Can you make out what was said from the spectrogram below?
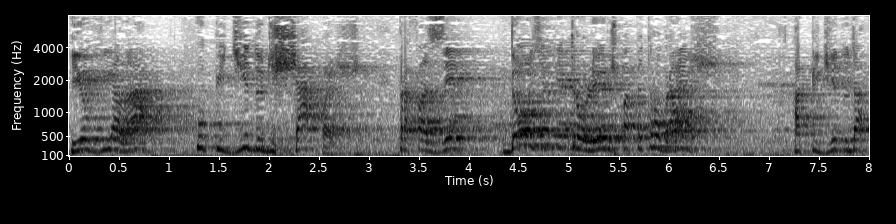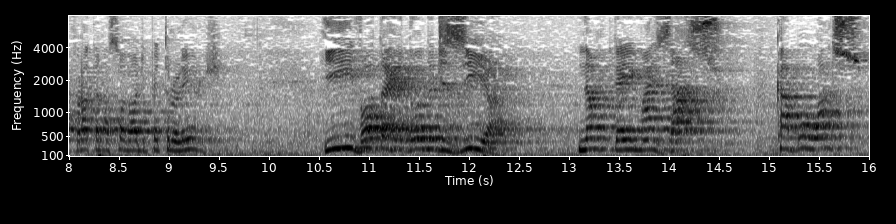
E eu via lá o pedido de chapas para fazer 12 petroleiros para a Petrobras, a pedido da Frota Nacional de Petroleiros. E Volta Redonda dizia: não tem mais aço, acabou o aço.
